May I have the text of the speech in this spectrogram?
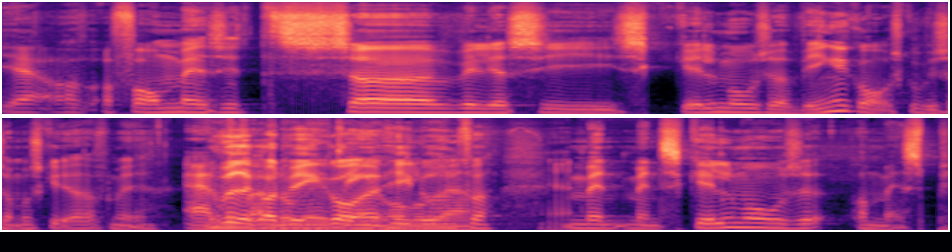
ja, og, og formmæssigt, så vil jeg sige Skelmose og Vingegård skulle vi så måske have haft med. Ja, nu ved jeg godt, at Vingegård er helt udenfor, ja. men, men Skelmose og Mads P.,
